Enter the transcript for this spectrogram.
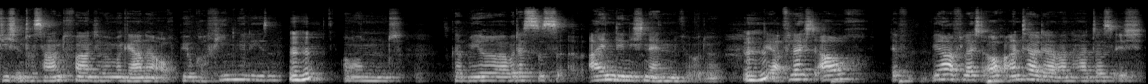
die ich interessant fand. Ich habe immer gerne auch Biografien gelesen mhm. und es gab mehrere, aber das ist einen, den ich nennen würde, mhm. der vielleicht auch, der, ja, vielleicht auch Anteil daran hat, dass ich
